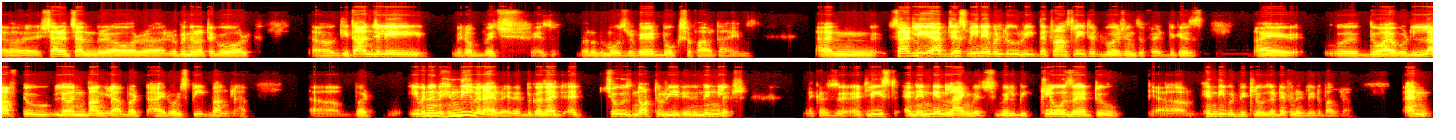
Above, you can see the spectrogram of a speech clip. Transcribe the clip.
uh, Sharat Chandra or uh, Rabindranath Tagore, uh, Gitanjali, you know, which is one of the most revered books of our times. And sadly, I've just been able to read the translated versions of it because I, though I would love to learn Bangla, but I don't speak Bangla. Uh, but even in Hindi, when I read it, because I, I, chose not to read it in English, because at least an Indian language will be closer to uh, Hindi, would be closer definitely to Bangla. And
